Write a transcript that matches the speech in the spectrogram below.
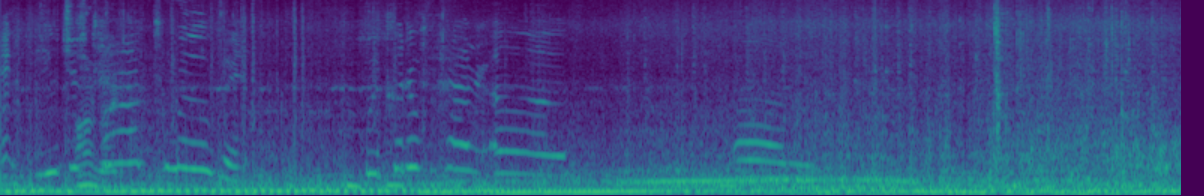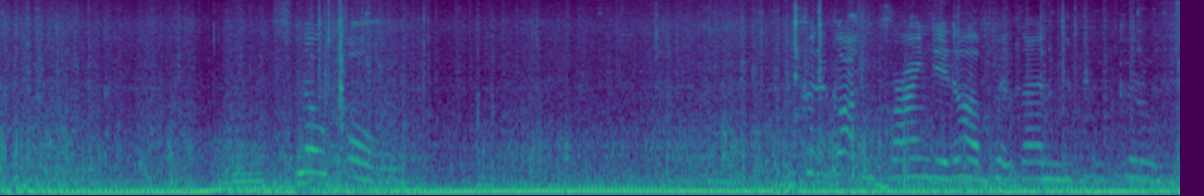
And you just had to move it. We could have had and then we could have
